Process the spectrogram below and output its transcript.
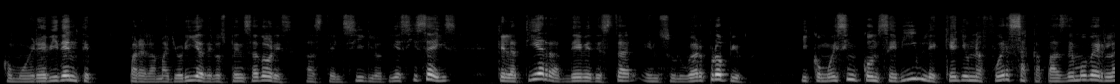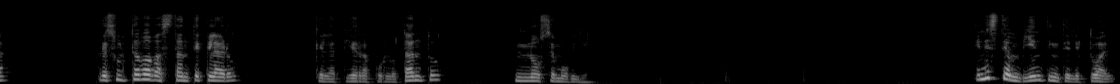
Como era evidente para la mayoría de los pensadores hasta el siglo XVI que la Tierra debe de estar en su lugar propio, y como es inconcebible que haya una fuerza capaz de moverla, resultaba bastante claro que la Tierra, por lo tanto, no se movía. En este ambiente intelectual,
